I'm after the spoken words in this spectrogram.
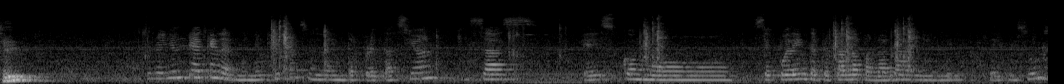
¿Sí? Pero yo diría que la hermenéutica, en la interpretación, quizás es como se puede interpretar la palabra de, de Jesús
